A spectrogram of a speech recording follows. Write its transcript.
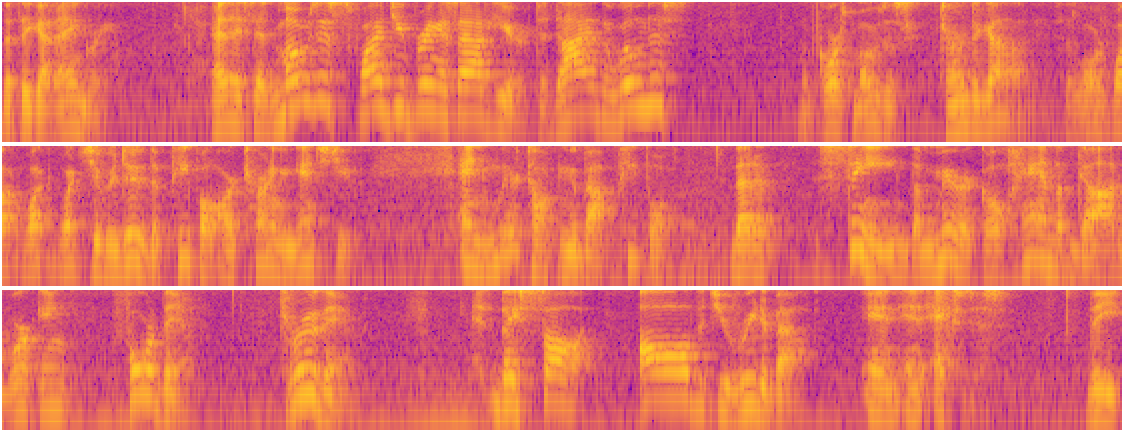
that they got angry. And they said, Moses, why'd you bring us out here? To die in the wilderness? And of course, Moses turned to God. He said, Lord, what, what, what should we do? The people are turning against you. And we're talking about people that have seen the miracle hand of God working for them, through them. They saw all that you read about in, in Exodus the,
